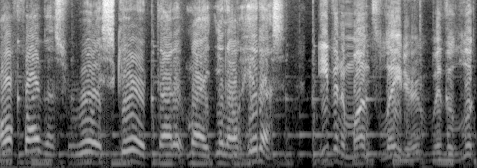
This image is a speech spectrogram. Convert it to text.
all five of us were really scared that it might, you know, hit us. Even a month later, with a look at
